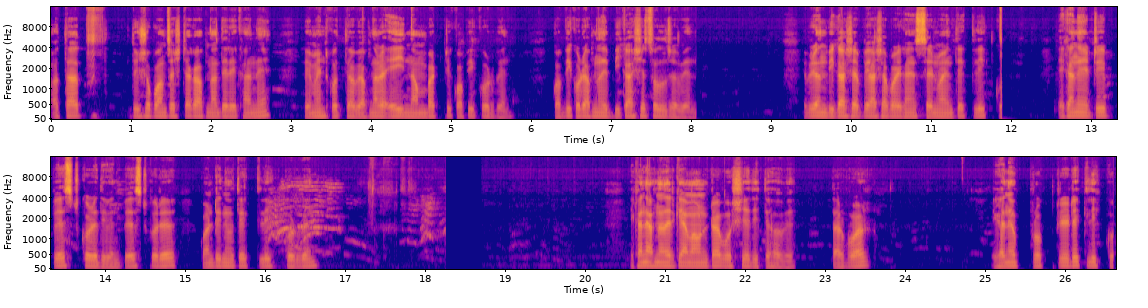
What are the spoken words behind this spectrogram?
অর্থাৎ দুইশো পঞ্চাশ টাকা আপনাদের এখানে পেমেন্ট করতে হবে। আপনারা এই নাম্বারটি কপি করবেন। কপি করে আপনাদের বিকাশে চলে যাবেন। এবার বিকাশ অ্যাপে আসার পর এখানে সেন্ড মানিতে ক্লিক এখানে এটি পেস্ট করে দিবেন। পেস্ট করে কন্টিনিউতে ক্লিক করবেন। এখানে আপনাদেরকে অ্যামাউন্টটা বসিয়ে দিতে হবে। তারপর এখানে প্রক্রিয়াতে ক্লিক কর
